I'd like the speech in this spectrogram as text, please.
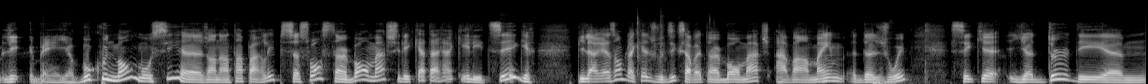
Ben, il y a beaucoup de monde, moi aussi, euh, j'en entends parler. Puis ce soir, c'est un bon match, c'est les Cataractes et les Tigres. Puis la raison pour laquelle je vous dis que ça va être un bon match avant même de le jouer, c'est qu'il y a deux des, euh,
